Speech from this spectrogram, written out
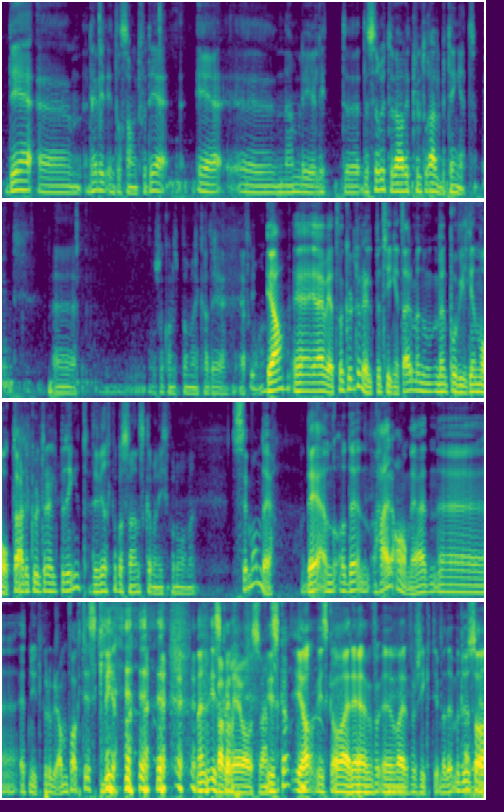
det, uh, det er litt interessant. For det er eh, nemlig litt eh, Det ser ut til å være litt kulturelt betinget. Eh, og så kan du spørre meg hva det er for noe. Ja, jeg vet hva kulturelt betinget er, men, men på hvilken måte er det kulturelt betinget? Det virker på svensker, men ikke på nordmenn. Ser man det? Det, det her aner jeg en, eh, et nytt program, faktisk. Ja. men vi Skal vi skal- ja, vi skal være, være forsiktige med det. Men du sa,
